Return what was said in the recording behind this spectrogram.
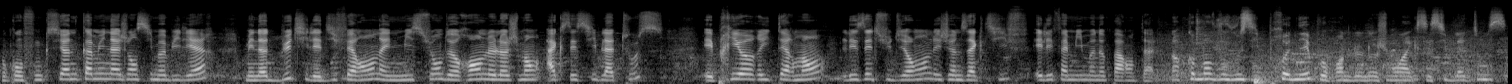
Donc, on fonctionne comme une agence immobilière, mais notre but, il est différent. On a une mission de rendre le logement accessible à tous et prioritairement les étudiants, les jeunes actifs et les familles monoparentales. Alors comment vous vous y prenez pour rendre le logement accessible à tous?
